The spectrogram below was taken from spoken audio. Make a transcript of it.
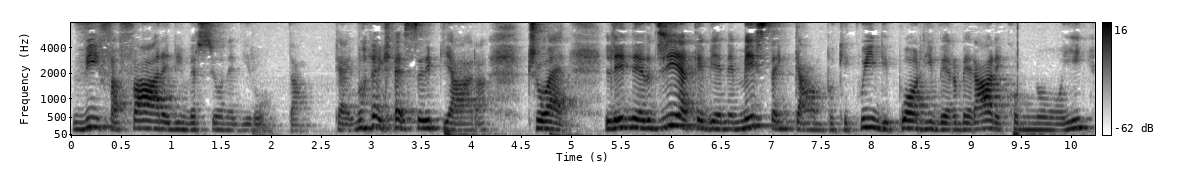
vi fa fare l'inversione di rotta, ok? Vorrei essere chiara, cioè l'energia che viene messa in campo e che quindi può riverberare con noi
